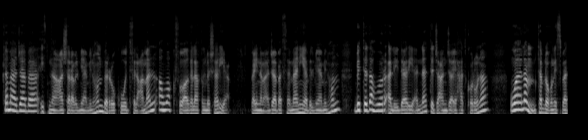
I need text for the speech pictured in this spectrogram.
كما أجاب 12% منهم بالركود في العمل أو وقف وإغلاق المشاريع. بينما أجاب 8% منهم بالتدهور الإداري الناتج عن جائحة كورونا ولم تبلغ نسبة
